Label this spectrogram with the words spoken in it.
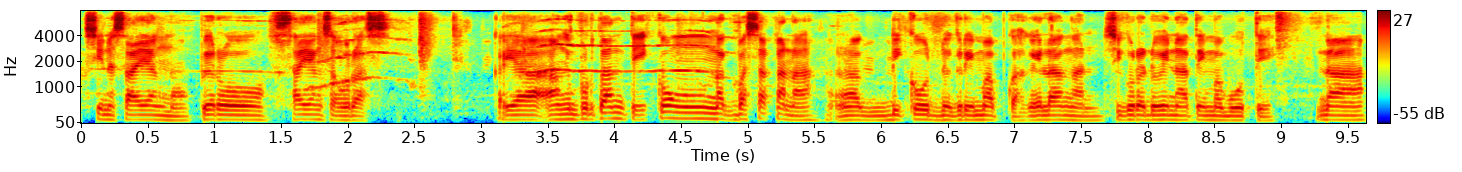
sinasayang mo pero sayang sa oras. Kaya ang importante kung nagbasa ka na, nag-decode, nag-remap ka, kailangan siguraduhin natin mabuti na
